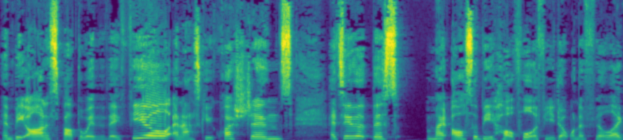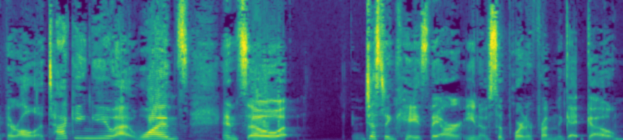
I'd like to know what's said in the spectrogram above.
and be honest about the way that they feel and ask you questions. I'd say that this might also be helpful if you don't want to feel like they're all attacking you at once. And so, just in case they aren't, you know, supportive from the get go.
